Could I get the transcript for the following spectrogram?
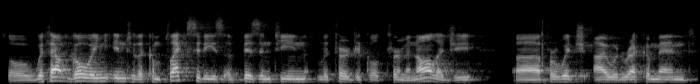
So, without going into the complexities of Byzantine liturgical terminology, uh, for which I would recommend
